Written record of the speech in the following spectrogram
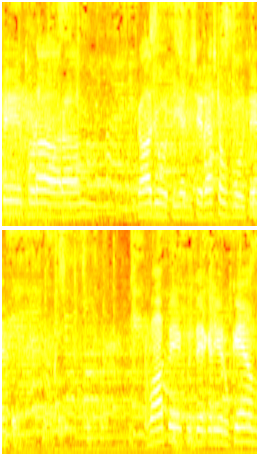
पे थोड़ा आराम गाह जो होती है, जिसे रेस्ट हाउस बोलते हैं। वहाँ पे कुछ देर के लिए रुके हैं हम।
